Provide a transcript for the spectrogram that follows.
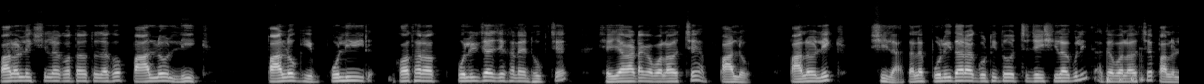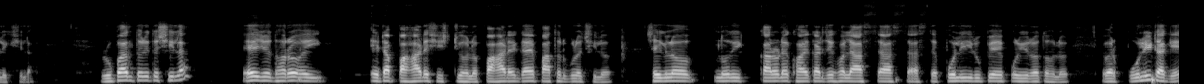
পাললিক শিলার কথা হতো দেখো, পাললিক। পালো কি? পলির কথার পলিটা যেখানে ঢুকছে, সেই জায়গাটাকে বলা হচ্ছে পালো পাললিক শিলা। তাহলে পলি দ্বারা গঠিত হচ্ছে যেই শিলাগুলি, তাকে বলা হচ্ছে পাললিক শিলা। রূপান্তরিত শিলা, এই যে ধরো, এই, এটা পাহাড়ে সৃষ্টি হলো, পাহাড়ের গায়ে পাথরগুলো ছিল। সেগুলো নদীর কারণে ক্ষয়কার্যের ফলে আস্তে আস্তে আস্তে পলি রূপে পরিণত হলো। এবার পলিটাকে,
